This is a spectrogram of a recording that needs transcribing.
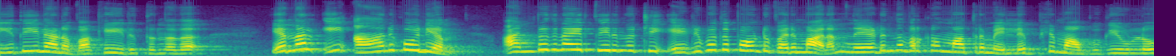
രീതിയിലാണ് വകയിരുത്തുന്നത്. എന്നാൽ ഈ ആനുകൂല്യം അൻപതിനായിരത്തി ഇരുന്നൂറ്റി എഴുപത് പൗണ്ട് വരുമാനം നേടുന്നവർക്ക് മാത്രമേ ലഭ്യമാകുകയുള്ളൂ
